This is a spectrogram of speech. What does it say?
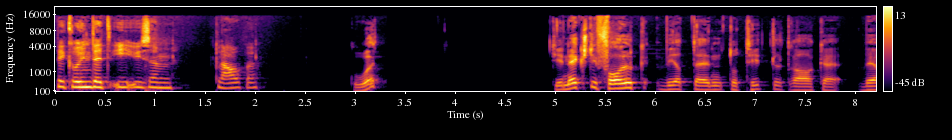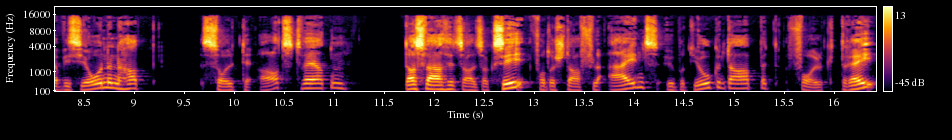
begründet in unserem Glauben. Gut. Die nächste Folge wird dann der Titel tragen: Wer Visionen hat, sollte Arzt werden. Das war es jetzt also von der Staffel 1 über die Jugendarbeit, Folge 3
